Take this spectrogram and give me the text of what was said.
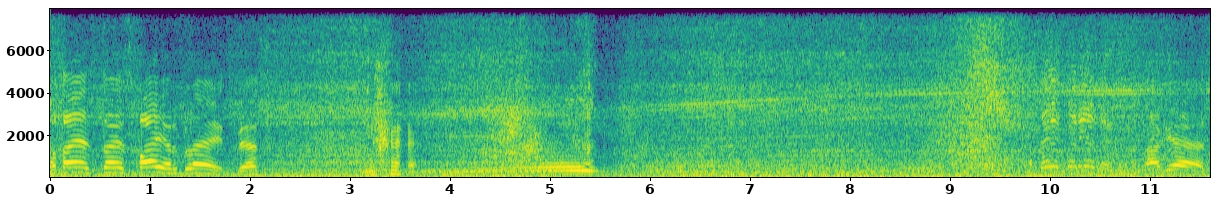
No to jest, to jest Fireblade, wiesz? A to jest R1. Tak jest.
